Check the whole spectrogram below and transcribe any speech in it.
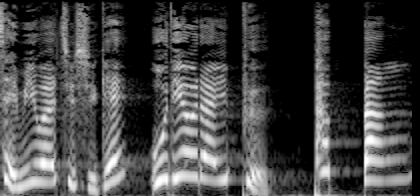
재미와 지식의 오디오 라이프. 팝빵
